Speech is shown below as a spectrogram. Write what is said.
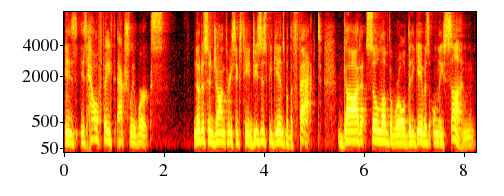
is, is how faith actually works. Notice in John 3:16, Jesus begins with a fact. God so loved the world that he gave his only son.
